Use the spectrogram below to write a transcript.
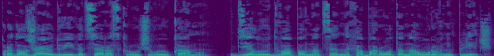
Продолжаю двигаться, раскручиваю каму. Делаю два полноценных оборота на уровне плеч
